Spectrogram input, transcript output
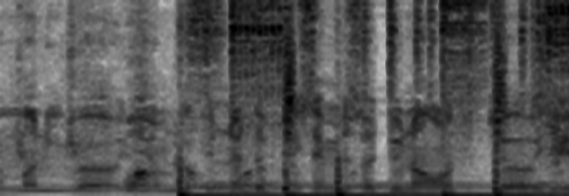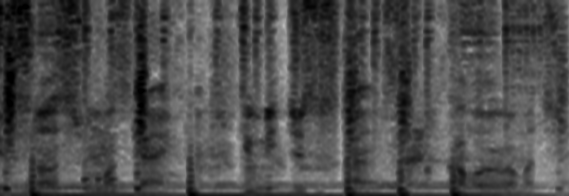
my money roll. Yeah, I'm looking at the bank statements, I do not want to jail. Yeah, nuts with my gang. You be just a. Cover on my chain.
